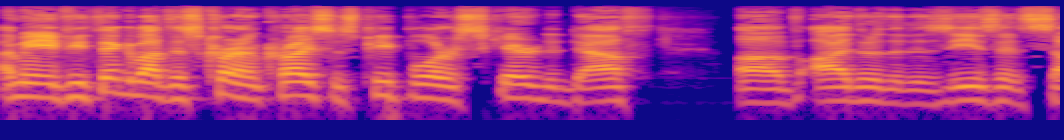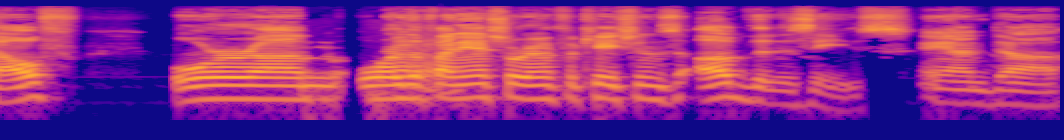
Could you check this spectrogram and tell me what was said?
I mean, if you think about this current crisis, people are scared to death of either the disease itself or um, or the financial ramifications of the disease, and uh,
